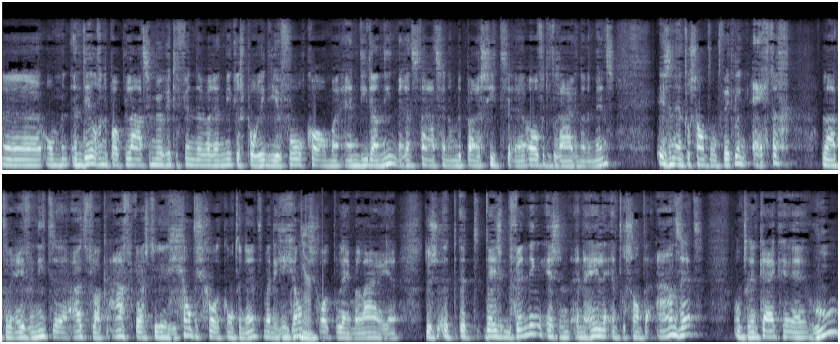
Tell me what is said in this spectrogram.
Uh, om een deel van de populatie muggen te vinden waarin microsporidien voorkomen en die dan niet meer in staat zijn om de parasiet uh, over te dragen naar de mens, is een interessante ontwikkeling. Echter, laten we even niet uh, uitvlakken. Afrika is natuurlijk een gigantisch groot continent met een gigantisch ja. groot probleem malaria. Dus het, het, deze bevinding is een, een hele interessante aanzet om te gaan kijken eh, hoe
